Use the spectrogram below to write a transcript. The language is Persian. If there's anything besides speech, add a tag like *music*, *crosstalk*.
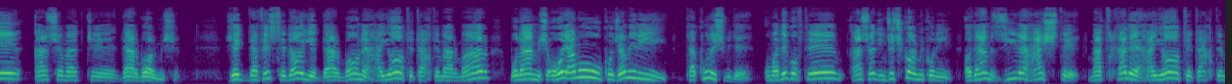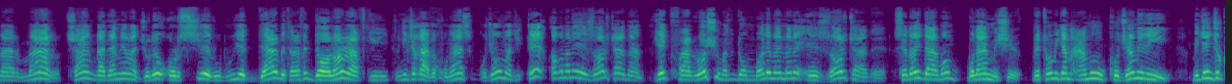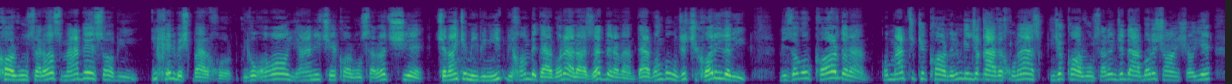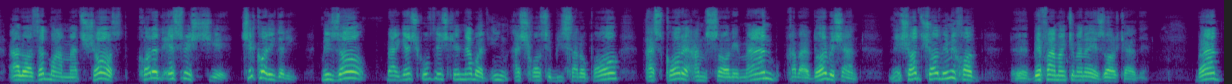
عرض شود که دربار میشه. یک دفعه صدای دربان حیات تخت مرمر بلند میشه. اوه امو کجا میری؟ تکونش میده. اومده گفته ارشد اینجا چی کار می‌کنی؟ آدم زیر هشت مدخل حیات تخت مرمر چند قدمی هم از جلو ارسی روبروی در به طرف دالان رفتی؟ میگه اینجا قهوه خونه است. کجا اومدی؟ اه آقا من اعزار کردن. یک فراش اومده دنبال من من اعزار کرده. صدای درمان بلند میشه. به تو میگم امو کجا میری؟ میگه اینجا کاروون سراست مرد حسابی. این خیلی بهش برخورد. میگه آقا یعنی چه کاروانسرا چیه؟ چنان که می‌بینید می‌خوام به دربار اعلیحضرت بروم. دربان گفت اونجا چی کاری داری؟ میزا گفت کار دارم. گفت مردی که کار داری؟ میگه اینجا قهوه خونه است. اینجا کاروانسرا اینجا دربار شاهنشاهی اعلیحضرت محمد شاست. کارت اسمش چیه؟ چه کاری داری? میرزا برگشت گفتش که نباید این اشخاص بی سر و پا از کار امثال من خبردار بشن. نشاد شاد نمی‌خواد بفهمن که منو احضار کرده. بعد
